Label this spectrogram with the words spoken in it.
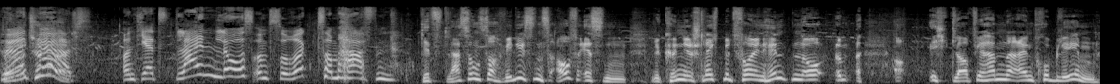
Hört, hört. Und jetzt Leinen los und zurück zum Hafen. Jetzt lass uns doch wenigstens aufessen. Wir können hier schlecht mit vollen Händen. Oh, ähm, oh, ich glaube, wir haben da ein Problem.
